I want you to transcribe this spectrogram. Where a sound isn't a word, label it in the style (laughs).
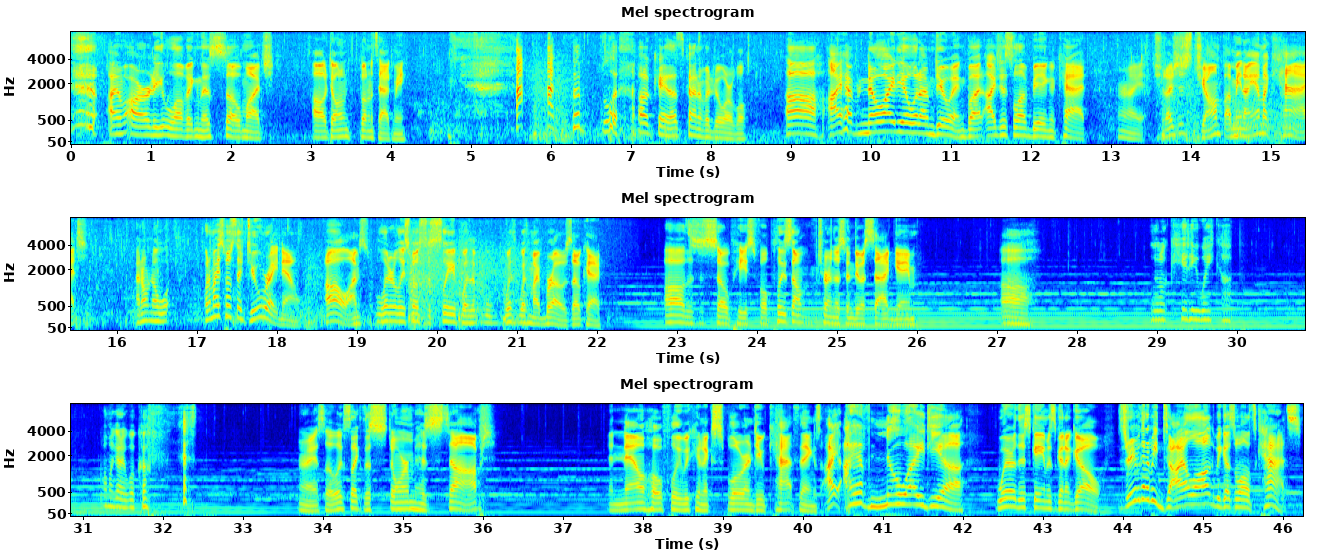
(laughs) I'm already loving this so much. Oh, don't don't attack me. (laughs) okay, that's kind of adorable. Uh, I have no idea what I'm doing, but I just love being a cat. All right. Should I just jump? I mean, I am a cat. I don't know what... What am I supposed to do right now? Oh, I'm literally supposed to sleep with with with my bros. Okay. Oh, this is so peaceful. Please don't turn this into a sad game. Oh. Little kitty, wake up. Oh my god, I woke up. (laughs) All right, so it looks like the storm has stopped. And now hopefully we can explore and do cat things. I, I have no idea where this game is going to go. Is there even going to be dialogue? Because, well, it's cats.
